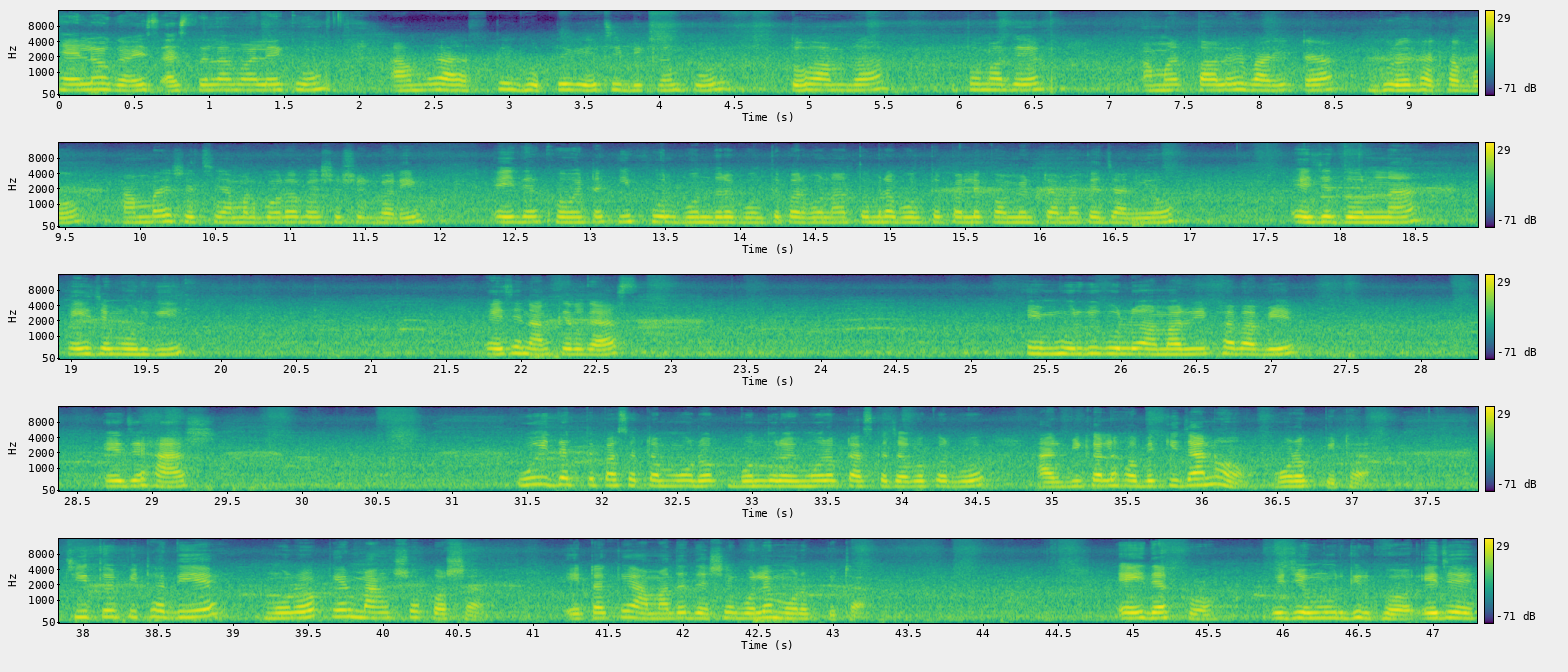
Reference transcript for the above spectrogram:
Hello guys আসসালামু আলাইকুম আমরা আজকে ঘুরতে গিয়েছি বিক্রমপুর। তো আমরা তোমাদের আমার তালের বাড়িটা ঘুরে দেখাবো। আমরা এসেছি আমার বড় ভাই শ্বশুর বাড়ি। এই দেখো, এটা কি ফুল, বন্ধুরা বলতে পারব না। তোমরা বলতে পারলে কমেন্টে আমাকে জানিও। এই যে দোলনা, এই যে মুরগি, এই যে নারকেল গাছ, এই মুরগিগুলো আমার রিফা বাবির এই যে হাঁস। ওই দেখতে পাচ্ছ একটা মোরগ। বন্ধুরা ওই মোরগটা আজকে যাব করব। আর বিকালে হবে কি জানো? মোরগ পিঠা। চিতই পিঠা দিয়ে মোরগের মাংস কষা। এটাকে আমাদের দেশে বলে মোরগ পিঠা। এই দেখো, ওই যে মুরগির ঘর, এই যে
